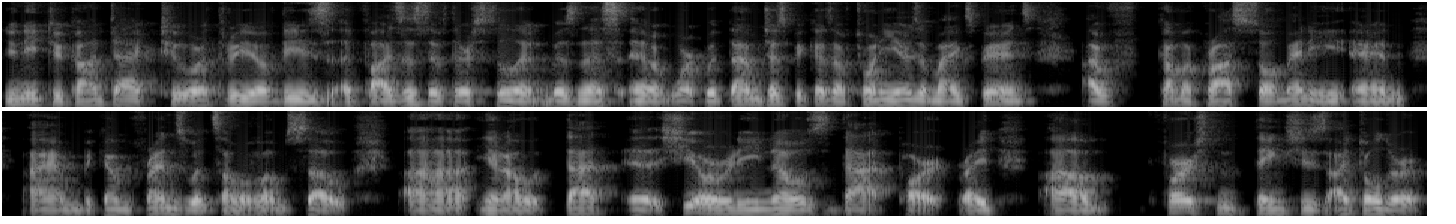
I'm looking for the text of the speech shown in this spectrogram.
you need to contact two or three of these advisors if they're still in business and work with them. Just because of 20 years of my experience, I've come across so many and I have become friends with some of them. So, uh, you know, that uh, she already knows that part, right? Um, first thing she's, I told her,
